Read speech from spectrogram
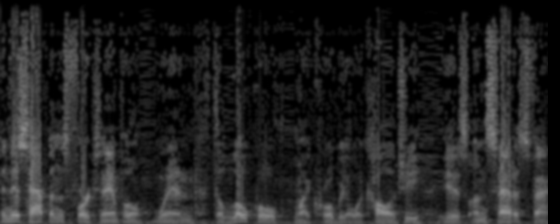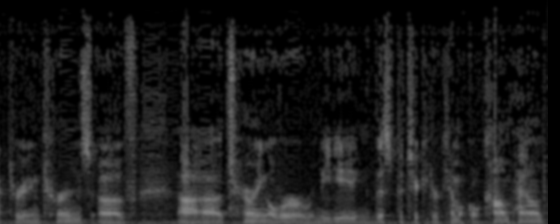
and this happens, for example, when the local microbial ecology is unsatisfactory in terms of uh, turning over or remediating this particular chemical compound.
